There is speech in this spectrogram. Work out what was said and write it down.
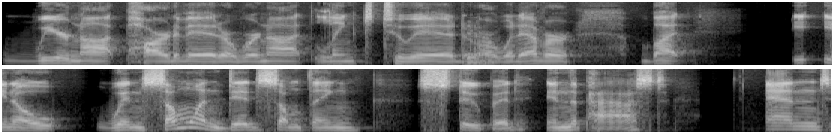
we're not part of it or we're not linked to it Yeah. or whatever. But you know, when someone did something stupid in the past and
